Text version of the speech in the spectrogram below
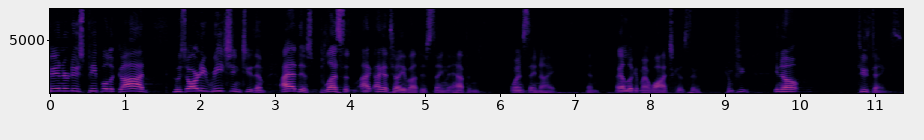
introduce people to God who's already reaching to them. I had this blessed, I, I got to tell you about this thing that happened Wednesday night. And I got to look at my watch because the computer, you know, two things.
